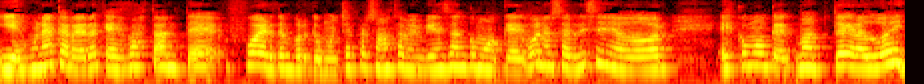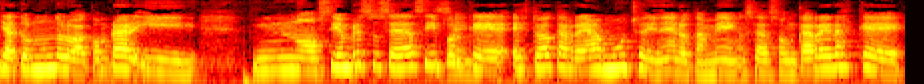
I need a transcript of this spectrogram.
y es una carrera que es bastante fuerte porque muchas personas también piensan como que, bueno, ser diseñador es como que bueno, tú te gradúas y ya todo el mundo lo va a comprar. Y no siempre sucede así porque esto acarrea mucho dinero también. O sea, son carreras que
